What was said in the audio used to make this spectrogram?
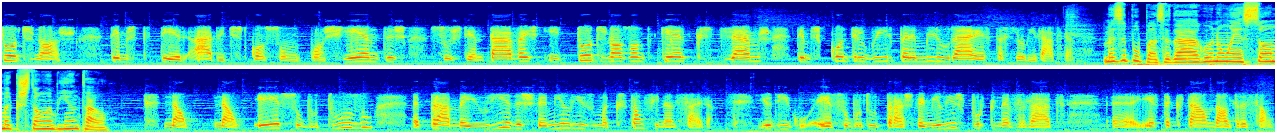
todos nós temos de ter hábitos de consumo conscientes, sustentáveis e todos nós, onde quer que estejamos, temos que contribuir para melhorar esta realidade. Mas a poupança da água não é só uma questão ambiental. Não, não. É, sobretudo, para a maioria das famílias, uma questão financeira. Eu digo, é sobretudo para as famílias, porque, na verdade, eh, esta questão da alteração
